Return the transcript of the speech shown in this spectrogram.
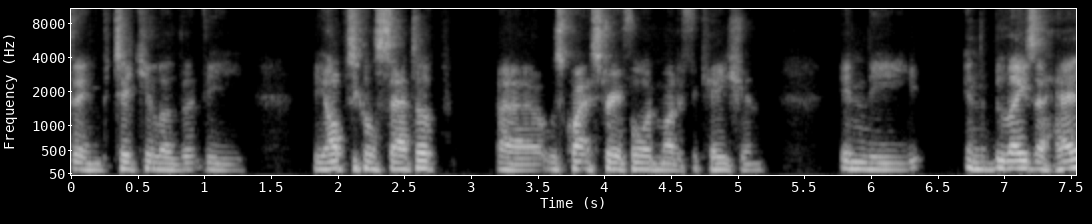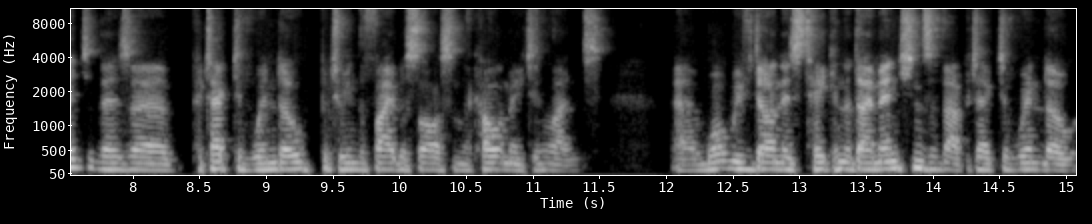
in particular that the the optical setup uh, was quite a straightforward modification. In the in the laser head, there's a protective window between the fiber source and the collimating lens. Uh, what we've done is taken the dimensions of that protective window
